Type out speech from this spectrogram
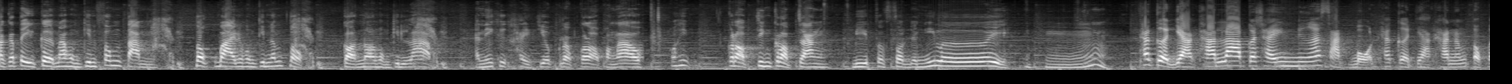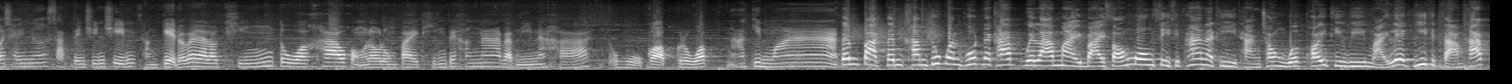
ปกติเกิดมาผมกินส้มตำตกบ่ายเนี่ยผมกินน้ำตก ก่อนนอนผมกินลาบ อันนี้คือไข่เจียวกรอบๆของเราโอ้ยกรอบจริงกรอบจัง บีบสดๆอย่างนี้เลยถ้าเกิดอยากทานลาบก็ใช้เนื้อสัตว์บดถ้าเกิดอยากทานน้ำตกก็ใช้เนื้อสัตว์เป็นชิ้นๆ สังเกตว่าเวลาเราทิ้งตัวข้าวของเราลงไปทิ้งไปข้างหน้าแบบนี้นะคะ โอ้โหกรอบกรวบน่ากินมาก เต็มปากเต็มคำทุกวันพุธนะครับ เวลาใหม่บ่าย2โมง45 นาทีทางช่อง Workpoint TV หมายเลข 23 ครับ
